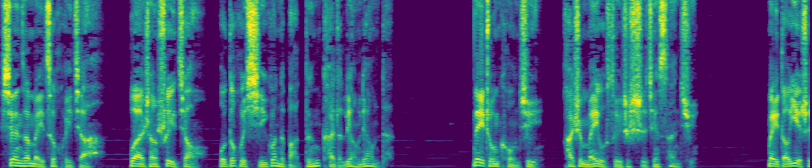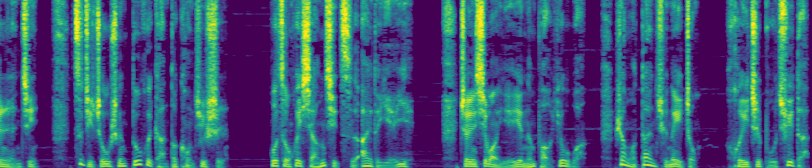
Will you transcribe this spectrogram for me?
现在每次回家，晚上睡觉，我都会习惯的把灯开得亮亮的。那种恐惧还是没有随着时间散去。每到夜深人静，自己周身都会感到恐惧时，我总会想起慈爱的爷爷，真希望爷爷能保佑我，让我淡去那种。挥之不去的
